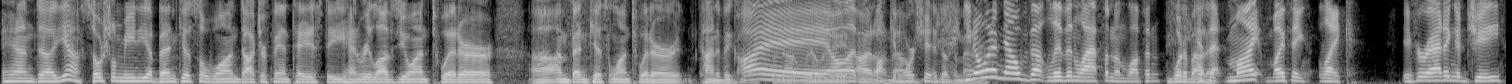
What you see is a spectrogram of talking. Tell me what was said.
And uh, yeah, social media, Ben Kissel one, Doctor Fantasty, Henry loves you on Twitter. Uh, I'm Ben Kissel on Twitter. Kind of exists, but not I, really. all that I fucking know. horseshit. It doesn't matter. You know what I'm now about living, laughing, and loving? What about is it? that my my thing? Like, if you're adding a G,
